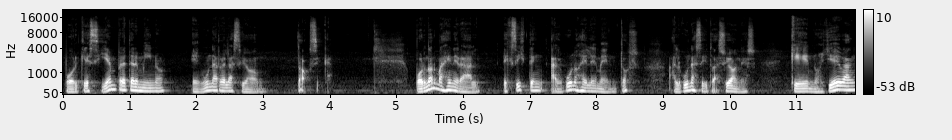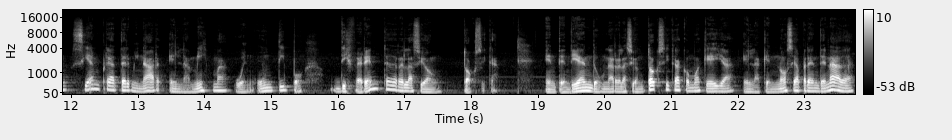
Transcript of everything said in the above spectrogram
por qué siempre termino en una relación tóxica. Por norma general, existen algunos elementos, algunas situaciones que nos llevan siempre a terminar en la misma o en un tipo diferente de relación tóxica, entendiendo una relación tóxica como aquella en la que no se aprende nada,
